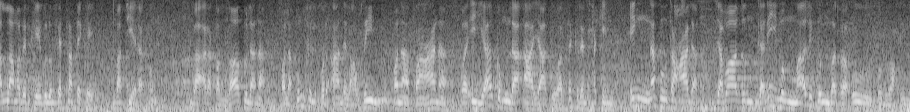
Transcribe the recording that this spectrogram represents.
আল্লাহ আমাদেরকে এগুলো ফেতনা থেকে বাঁচিয়ে রাখুন بارك الله لنا ولكم في القرآن العظيم ونفعنا وإياكم لآيات وذكر حكيم إنه تعالى جواد كريم مالك بالرؤوف الرحيم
